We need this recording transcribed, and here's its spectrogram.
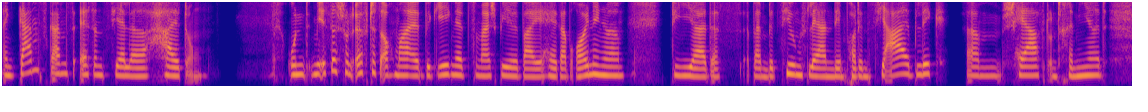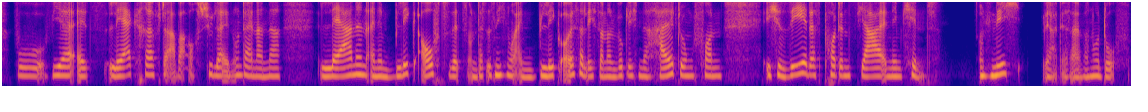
Eine ganz, ganz essentielle Haltung. Und mir ist das schon öfters auch mal begegnet, zum Beispiel bei Helga Bräuninger, die ja das beim Beziehungslernen den Potenzialblick ähm, schärft und trainiert, wo wir als Lehrkräfte, aber auch SchülerInnen untereinander lernen, einen Blick aufzusetzen. Und das ist nicht nur ein Blick äußerlich, sondern wirklich eine Haltung von, ich sehe das Potenzial in dem Kind. Und nicht, ja, der ist einfach nur doof.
